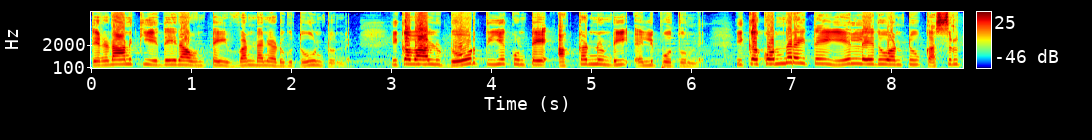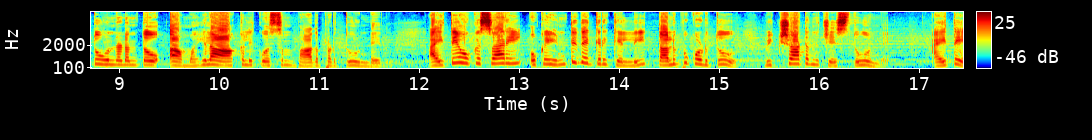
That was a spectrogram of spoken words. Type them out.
తినడానికి ఏదైనా ఉంటే ఇవ్వండి అని అడుగుతూ ఉంటుంది. ఇక వాళ్ళు డోర్ తీయకుంటే అక్కడి నుండి వెళ్ళిపోతుంది. ఇక కొందరైతే ఏం లేదు అంటూ కసురుతూ ఉండడంతో ఆ మహిళ ఆకలి కోసం బాధపడుతూ ఉండేది. అయితే ఒకసారి ఒక ఇంటి దగ్గరికి వెళ్ళి తలుపు కొడుతూ భిక్షాటన చేస్తూ ఉంది. అయితే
